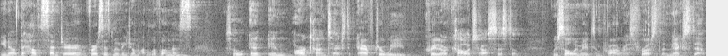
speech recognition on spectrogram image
you know, the health center versus moving to a model of wellness. So, in, in our context, after we created our college house system, we saw we made some progress. For us, the next step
